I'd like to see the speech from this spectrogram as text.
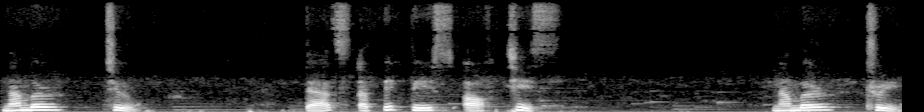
Number 2. That's a big piece of cheese. Number 3.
